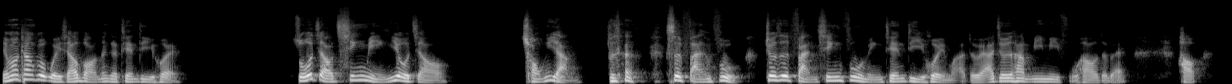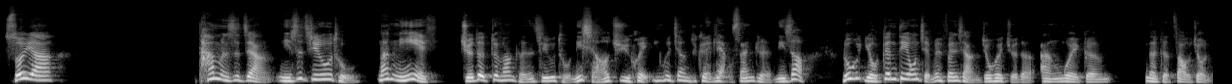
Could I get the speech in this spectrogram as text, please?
有没有看过韦小宝那个天地会？左脚清明，右脚重阳，不是是反复，就是反清复明天地会嘛，对不对？啊，就是他们秘密符号，对不对？好，所以啊，他们是这样，你是基督徒，那你也。觉得对方可能是基督徒，你想要聚会，因为这样就可以两三个人。你知道，如果有跟弟兄姐妹分享，你就会觉得安慰跟那个造就你。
